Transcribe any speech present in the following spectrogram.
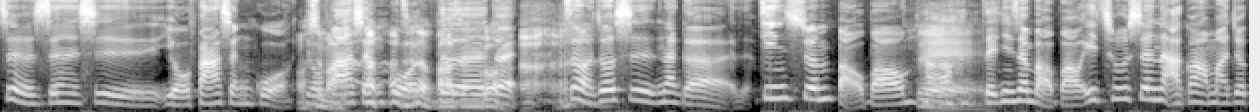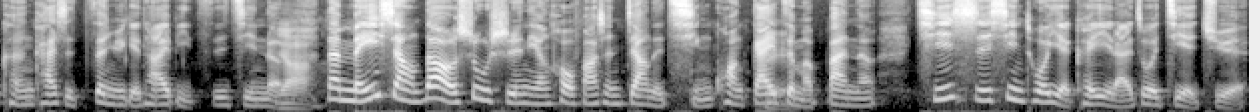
这真的是有发生过，哦、有发生过，生过对对对，这种就是那个金孙宝宝，对，对，金孙宝宝一出生，阿公阿妈就可能开始赠予给他一笔资金了。但没想到数十年后发生这样的情况，该怎么办呢？其实信托也可以来做解决。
